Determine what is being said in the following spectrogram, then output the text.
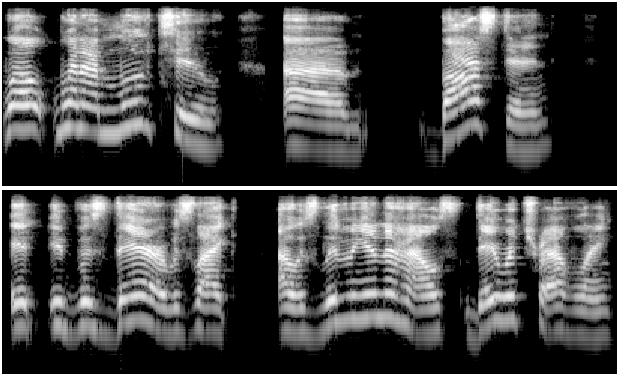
Well, when I moved to um, Boston, it it was there. It was like I was living in the house. They were traveling.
